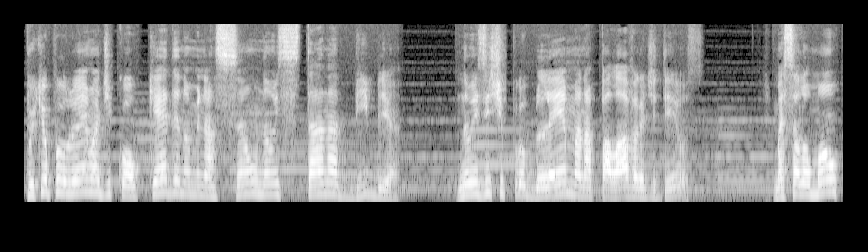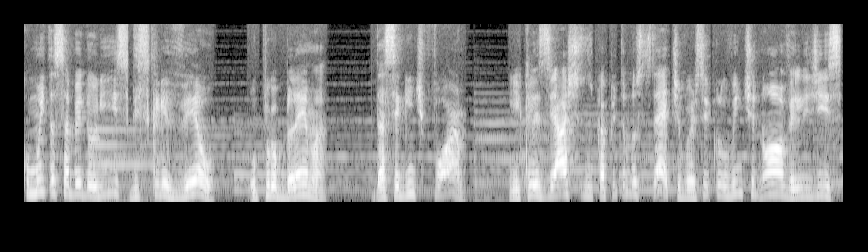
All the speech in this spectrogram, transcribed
Porque o problema de qualquer denominação não está na Bíblia. Não existe problema na palavra de Deus. Mas Salomão, com muita sabedoria, descreveu o problema da seguinte forma. Em Eclesiastes, no capítulo 7, versículo 29, ele diz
